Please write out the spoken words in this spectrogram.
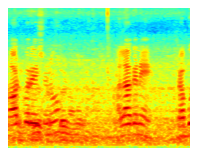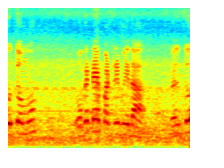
కార్పొరేషను అలాగనే ప్రభుత్వము ఒకటే పట్టు మీద వెళ్తూ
